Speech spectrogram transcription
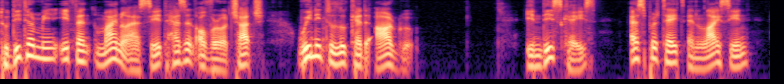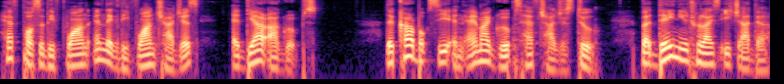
To determine if an amino acid has an overall charge, we need to look at the R group. In this case, aspartate and lysine have positive 1 and negative 1 charges at their R groups. The carboxy and amide groups have charges too, but they neutralize each other.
